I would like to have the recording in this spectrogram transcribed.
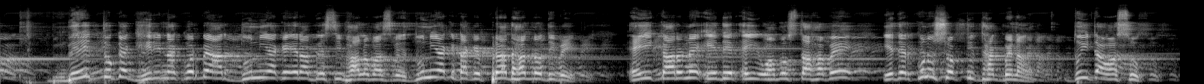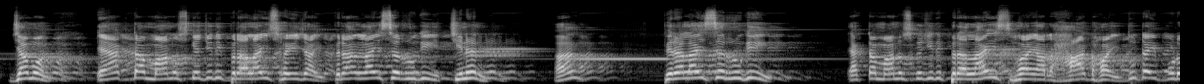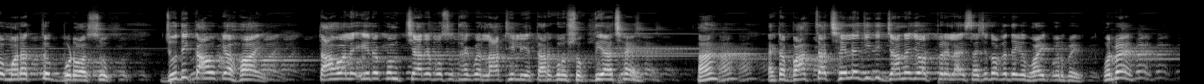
মৃত্যুকে ঘৃণা করবে আর দুনিয়াকে এরা বেশি ভালোবাসবে, দুনিয়াকে তাকে প্রাধান্য দিবে। এই কারণে এদের এই অবস্থা হবে, এদের কোনো শক্তি থাকবে না। দুইটা অসুখ। যেমন, একটা মানুষকে যদি প্যারালাইজ হয়ে যায়, প্যারালাইসের রুগী চিনেন? হ্যাঁ প্যারালাইসের রুগী একটা মানুষকে যদি প্যারালাইজ হয় আর হার্ট হয়, দুটাই বড় মারাত্মক বড় অসুখ। যদি কাউকে হয়, তাহলে এরকম চারে বসে থাকবে, লাঠি নিয়ে, তার কোনো শক্তি আছে? হ্যাঁ? একটা বাচ্চা ছেলে যদি জানে যে ওর প্যারালাইজ আছে, তোকে দেখে ভয় করবে। করবে?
